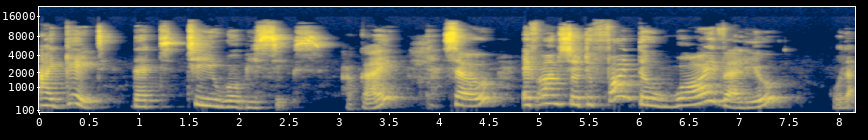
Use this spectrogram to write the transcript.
I get that t will be 6, okay? So if I'm so to find the y value, or the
